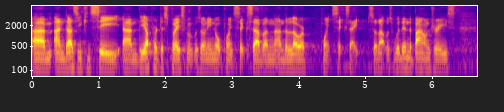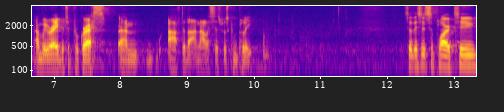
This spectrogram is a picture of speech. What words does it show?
Um, and as you can see, um, the upper displacement was only 0.67 and the lower 0.68. So that was within the boundaries, and we were able to progress um, after that analysis was complete. So this is supplier two.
